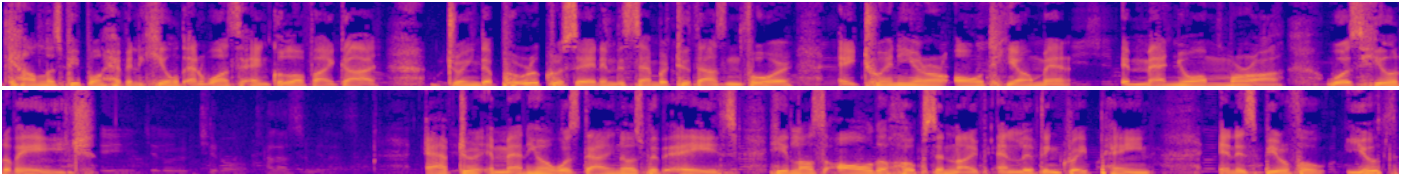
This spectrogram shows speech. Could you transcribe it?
countless people have been healed at once and glorified God. During the Peru Crusade in December 2004, a 20 year old young man, Emmanuel Mora, was healed of AIDS. After Emmanuel was diagnosed with AIDS, he lost all the hopes in life and lived in great pain. In his beautiful youth,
